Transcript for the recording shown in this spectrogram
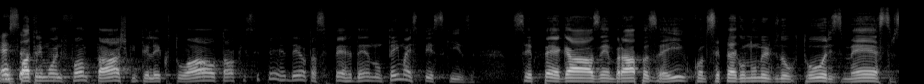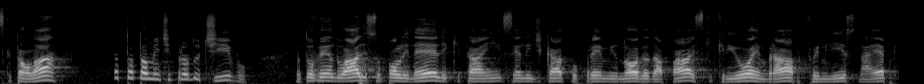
um- um Essa- patrimônio fantástico, intelectual, tal, que se perdeu, está se perdendo, não tem mais pesquisa. Você pegar as Embrapas aí, quando você pega o número de doutores, mestres que estão lá, é totalmente improdutivo. Eu estou vendo o Alisson Paulinelli, que está sendo indicado para o Prêmio Nobel da Paz, que criou a Embrapa, que foi ministro na época,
